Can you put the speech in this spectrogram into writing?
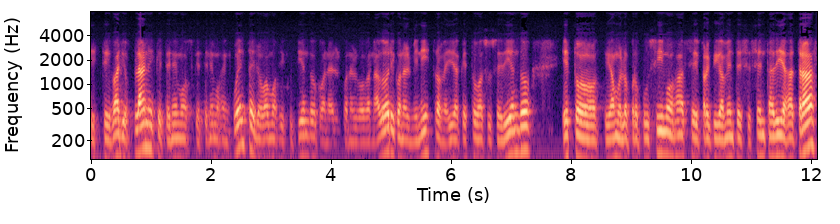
este, varios planes que tenemos, que tenemos en cuenta y lo vamos discutiendo con el, con el gobernador y con el ministro a medida que esto va sucediendo. Esto, digamos, lo propusimos hace prácticamente 60 días atrás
